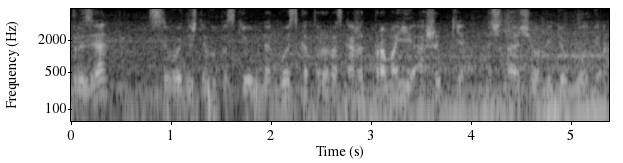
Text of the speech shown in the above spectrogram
друзья! В сегодняшнем выпуске у меня гость, который расскажет про мои ошибки начинающего видеоблогера.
